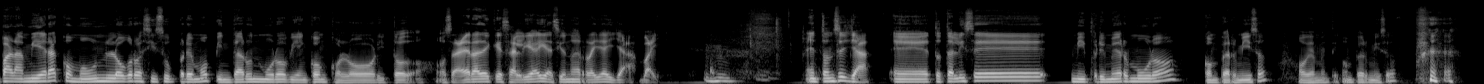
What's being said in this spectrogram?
para mí era como un logro así supremo pintar un muro bien con color y todo. O sea, era de que salía y hacía una raya y ya, bye. Entonces ya, eh, totalicé mi primer muro con permiso, obviamente con permiso.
